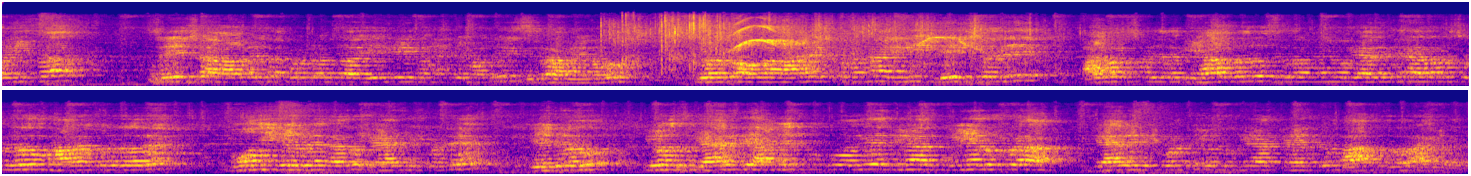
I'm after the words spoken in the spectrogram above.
ರಹಿತ, ಶ್ರೇಷ್ಠ ಆಡಳಿತ ಕೊಟ್ಟಂತ ಏಕೈಕ ಮುಖ್ಯಮಂತ್ರಿ ಸಿದ್ದರಾಮಯ್ಯನವರು. ಇವತ್ತು ಅವರ ಆಡಳಿತವನ್ನ ಇಡೀ ದೇಶದಲ್ಲಿ ಅಳವಡಿಸಿಕೊಂಡಿದ್ದಾರೆ. ಬಿಹಾರದಲ್ಲೂ ಸಿದ್ದರಾಮಯ್ಯ ಗ್ಯಾರಂಟಿ ಅಳವಡಿಸಿಕೊಳ್ಳೋದು ಮಹಾರಾಷ್ಟ್ರದವರೇ ಮೋದಿ ಗೆಲ್ಲಬೇಕಾದ್ರೂ ಗ್ಯಾರಂಟಿ ಕೊಟ್ಟೆ, ಗೆದ್ದಿರೋದು. ಇವತ್ತು ಗ್ಯಾರಂಟಿ ಅಮೆರಿಕಕ್ಕೂ ಹೋಗಿ, ನ್ಯೂಯಾರ್ಕ್ ಮೇಯರು ಕೂಡ ಗ್ಯಾರಂಟಿ ಕೊಟ್ಟು ಇವತ್ತು ನ್ಯೂಯಾರ್ಕ್ ಮೇಯರ್ ಭಾರತದವರು ಆಗಿದ್ದಾರೆ.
